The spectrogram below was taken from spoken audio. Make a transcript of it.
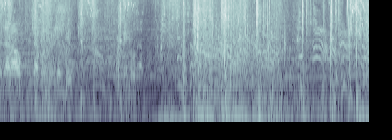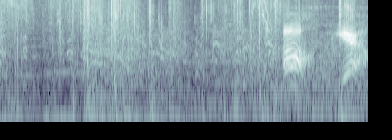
Is that all? Is that what we're gonna do? Yeah!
